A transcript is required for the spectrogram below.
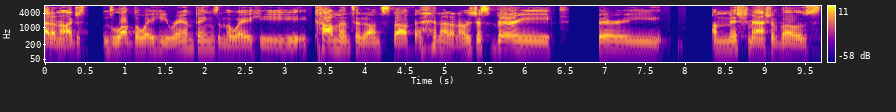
I don't know, I just love the way he ran things and the way he commented on stuff, and I don't know, it was just very, very a mishmash of those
